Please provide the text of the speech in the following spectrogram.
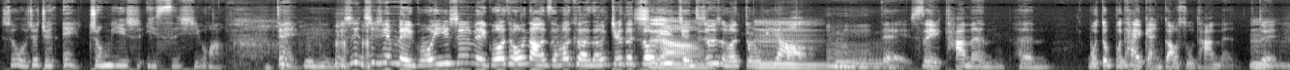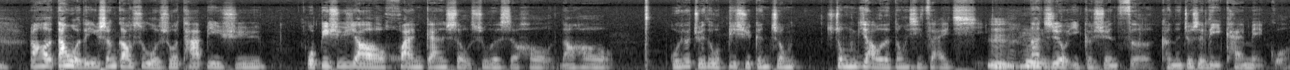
所以我就觉得，哎、欸，中医是一丝希望。对，可是这些美国医生、美国头脑，怎么可能觉得中医简直就是什么毒药？啊、嗯，对，所以他们很，我都不太敢告诉他们。对，然后当我的医生告诉我说他必须，我必须要换肝手术的时候，然后我就觉得我必须跟中。中药的东西在一起，嗯，那只有一个选择，可能就是离开美国。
